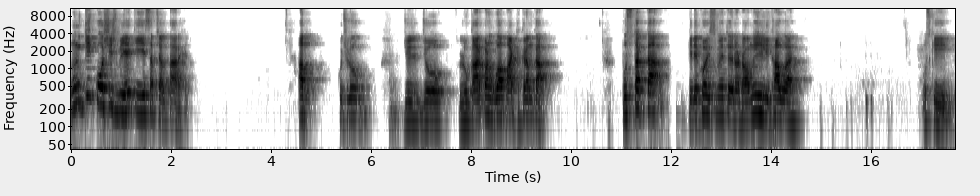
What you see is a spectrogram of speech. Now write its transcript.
उनकी कोशिश भी है कि ये सब चलता रहे। अब कुछ लोग, जो जो लोकार्पण हुआ पाठ्यक्रम का पुस्तक का कि देखो इसमें तो एनाटॉमी ही लिखा हुआ है। उसकी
